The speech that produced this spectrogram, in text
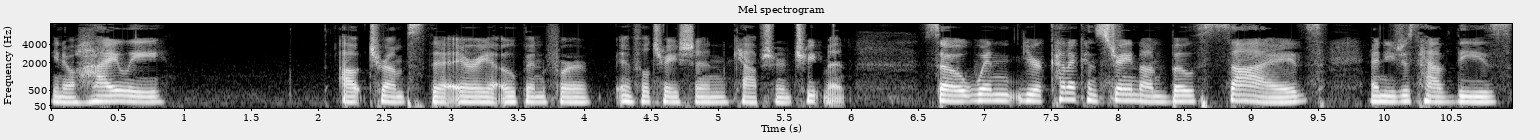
you know, highly out trumps the area open for infiltration, capture, and treatment. So when you're kind of constrained on both sides and you just have these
